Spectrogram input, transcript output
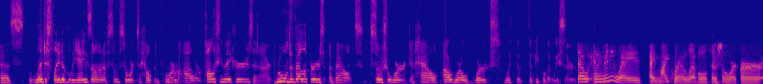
as legislative liaison of some sort to help inform our policymakers and our rule developers about social work and how our world works with the, the people that we serve. So, in many ways, a micro level social worker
